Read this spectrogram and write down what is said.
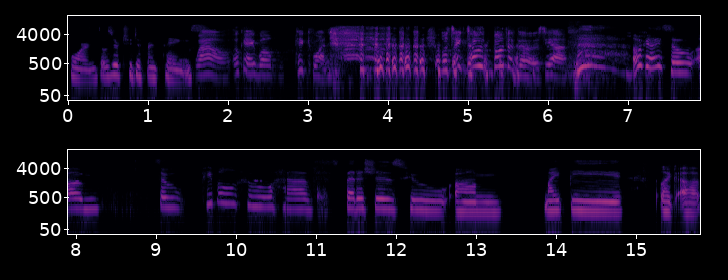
porn? Those are two different things. Wow. Okay. Well, pick one. we'll take to- both of those. Yeah. okay. So, um, so people who have fetishes who um, might be like uh,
